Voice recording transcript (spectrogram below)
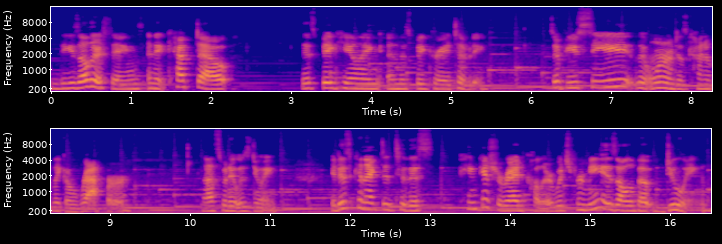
these other things and it kept out this big healing and this big creativity. So if you see the orange is kind of like a wrapper, that's what it was doing. It is connected to this pinkish red color, which for me is all about doing.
